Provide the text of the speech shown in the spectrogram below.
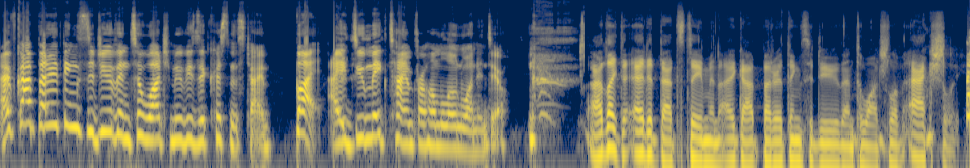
I've got better things to do than to watch movies at Christmas time. But I do make time for Home Alone 1 and 2. I'd like to edit that statement. I got better things to do than to watch Love Actually.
